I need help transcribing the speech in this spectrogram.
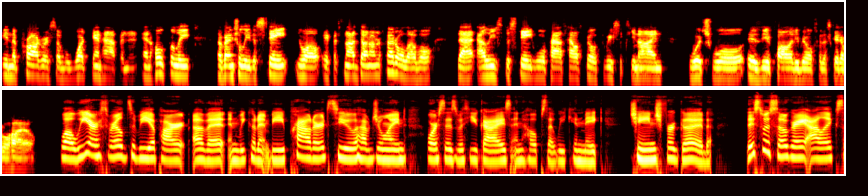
in the progress of what can happen, and hopefully, eventually, the state, well, if it's not done on a federal level, that at least the state will pass House Bill 369, which will is the equality bill for the state of Ohio. Well, we are thrilled to be a part of it, and we couldn't be prouder to have joined forces with you guys in hopes that we can make change for good. This was so great, Alex.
